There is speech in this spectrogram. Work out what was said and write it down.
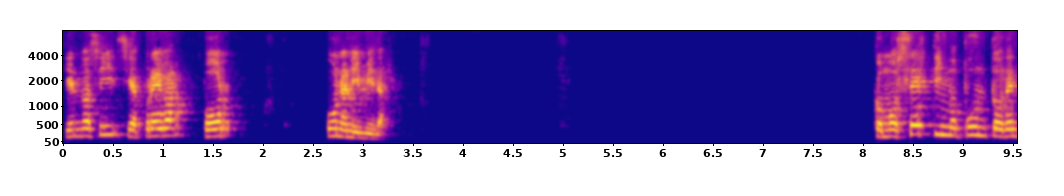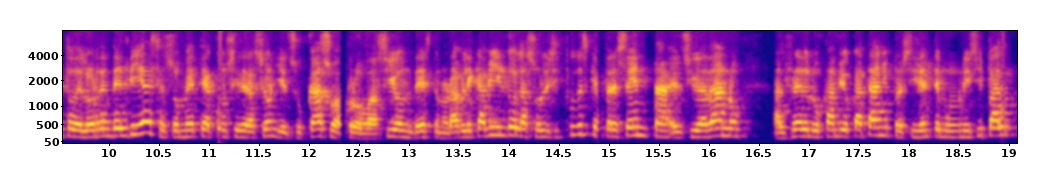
Siendo así, se aprueba por unanimidad. Como séptimo punto dentro del orden del día, se somete a consideración y en su caso aprobación de este honorable cabildo las solicitudes que presenta el ciudadano Alfredo Lujambio Cataño, presidente municipal,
